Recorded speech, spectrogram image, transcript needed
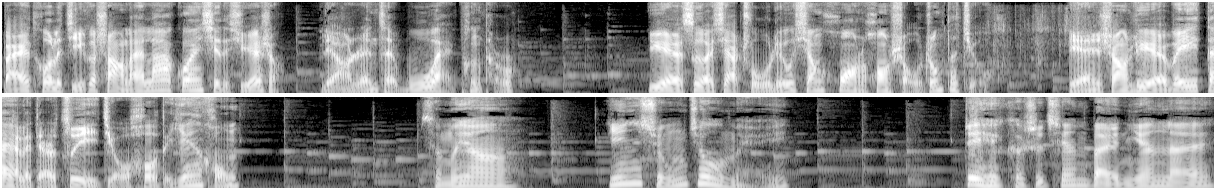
摆脱了几个上来拉关系的学生，两人在屋外碰头。月色下，楚留香晃了晃手中的酒，脸上略微带了点醉酒后的嫣红。怎么样，英雄救美？这可是千百年来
